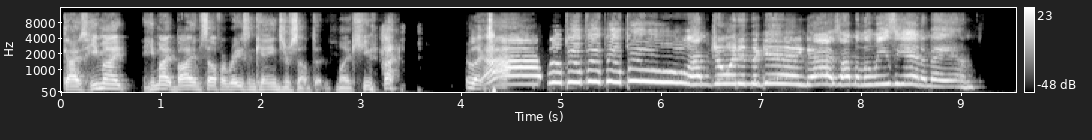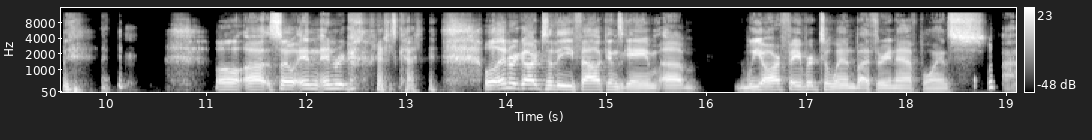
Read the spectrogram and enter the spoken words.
guys, he might he might buy himself a Raising Cane's or something. Like he might. Like, ah, boo, boo, boo, boo, boo. I'm joining the gang, guys. I'm a Louisiana man. Well, uh, so in in regards, well, in regard to the Falcons game, um, we are favored to win by three and a half points. I,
